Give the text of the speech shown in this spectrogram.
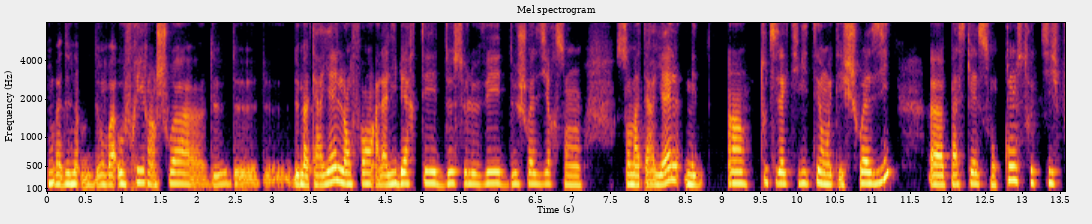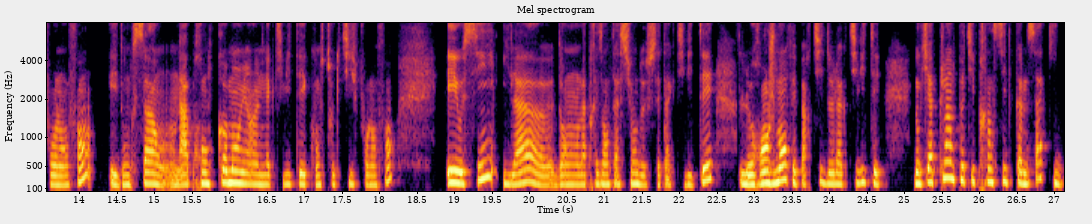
on va, offrir un choix de, matériel. L'enfant a la liberté de se lever, de choisir son, matériel. Mais toutes ces activités ont été choisies euh, parce qu'elles sont constructives pour l'enfant. Et donc ça, on apprend comment une activité est constructive pour l'enfant. Et aussi, il a, euh, dans la présentation de cette activité, le rangement fait partie de l'activité. Donc, il y a plein de petits principes comme ça qui,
